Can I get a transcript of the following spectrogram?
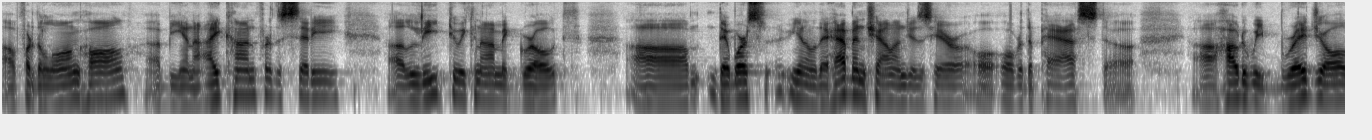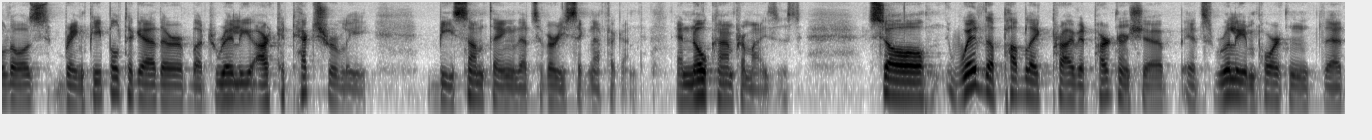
uh, for the long haul, uh, be an icon for the city, lead to economic growth. Um, there were, you know, there have been challenges here over the past. Uh, uh, how do we bridge all those, bring people together, but really architecturally be something that's very significant and no compromises. So with the public-private partnership, it's really important that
